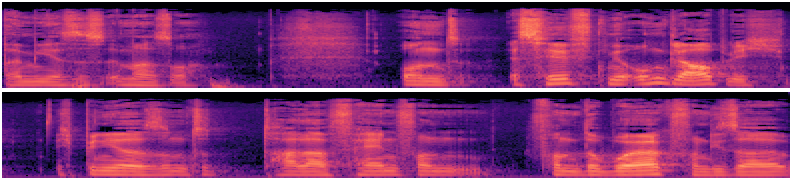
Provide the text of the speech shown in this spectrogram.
Bei mir ist es immer so. Und es hilft mir unglaublich. Ich bin ja so ein totaler Fan von, von The Work, von dieser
